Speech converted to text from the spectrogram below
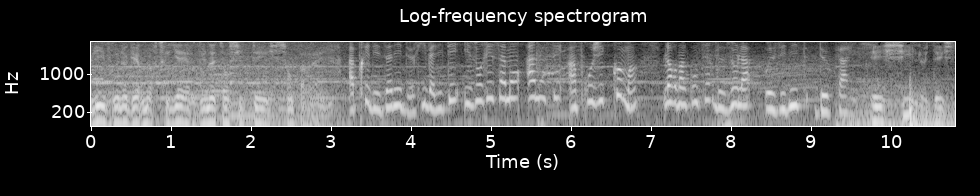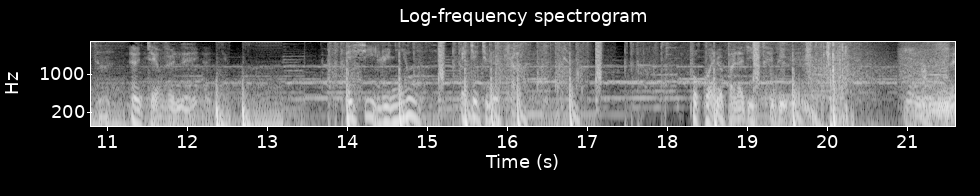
livre une guerre meurtrière d'une intensité sans pareille. Après des années de rivalité, ils ont récemment annoncé un projet commun lors d'un concert de Zola au Zénith de Paris. Et si le destin intervenait? Et si l'union était une carte? Pourquoi ne pas la distribuer? Ils l'ont fait.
